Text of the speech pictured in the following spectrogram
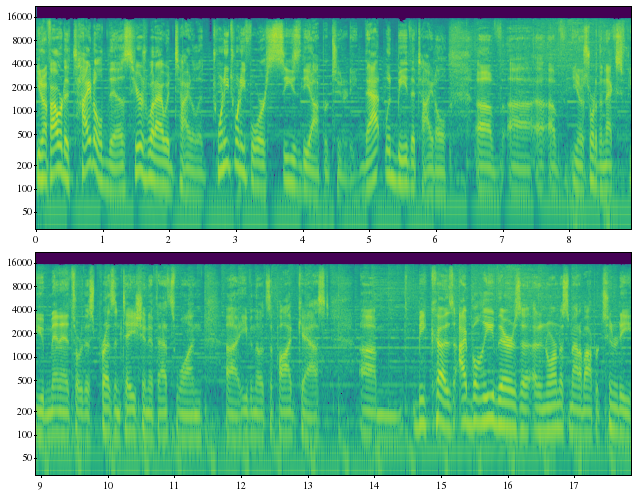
you know, if I were to title this, here's what I would title it: 2024 seize the opportunity. That would be the title of uh, of you know sort of the next few minutes or this presentation, if that's one, uh, even though it's a podcast. Um, because I believe there's a, an enormous amount of opportunity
